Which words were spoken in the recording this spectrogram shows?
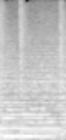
Música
